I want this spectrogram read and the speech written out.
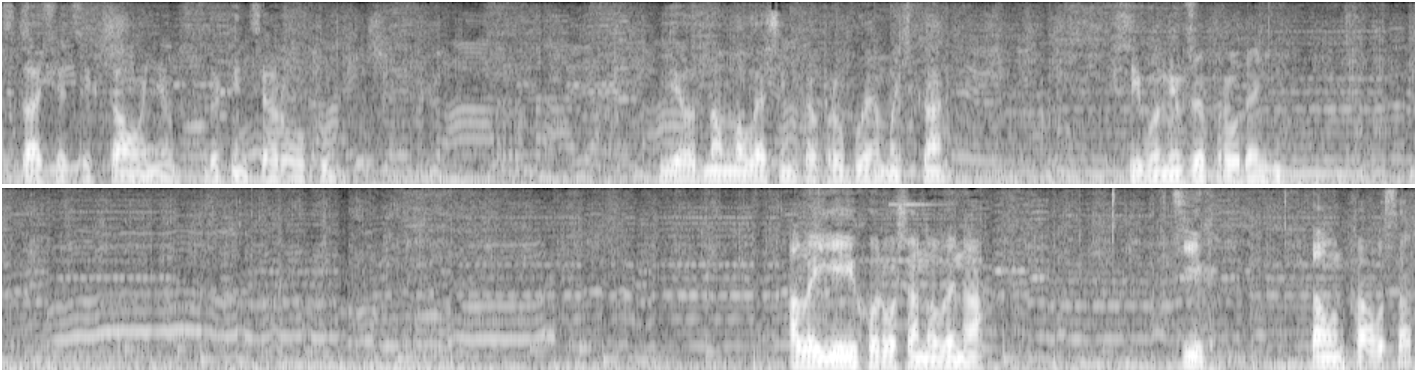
Здача цих таунів до кінця року. Є одна малесенька проблемочка. Всі вони вже продані. Але є і хороша новина. В цих таунхаусах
